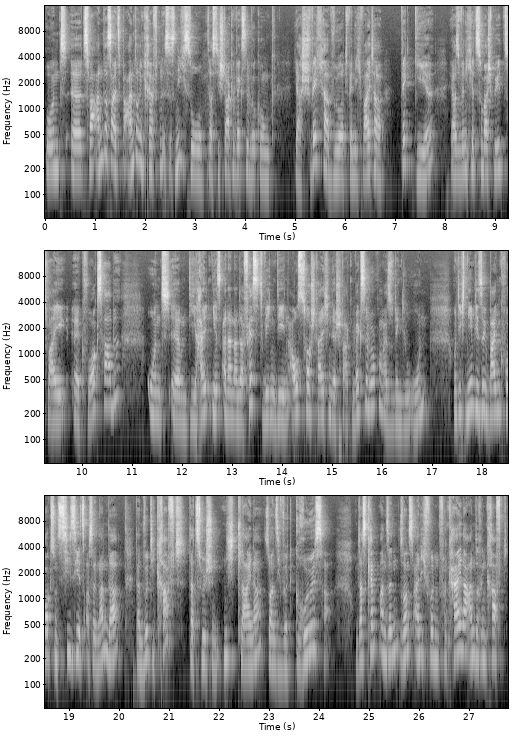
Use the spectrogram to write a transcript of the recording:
Und äh, zwar anders als bei anderen Kräften ist es nicht so, dass die starke Wechselwirkung ja schwächer wird, wenn ich weiter weggehe. Also wenn ich jetzt zum Beispiel zwei äh, Quarks habe und ähm, die halten jetzt aneinander fest wegen den Austauschteilchen der starken Wechselwirkung, also den Gluonen. Und ich nehme diese beiden Quarks und ziehe sie jetzt auseinander, dann wird die Kraft dazwischen nicht kleiner, sondern sie wird größer. Und das kennt man sonst eigentlich von, von keiner anderen Kraft.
